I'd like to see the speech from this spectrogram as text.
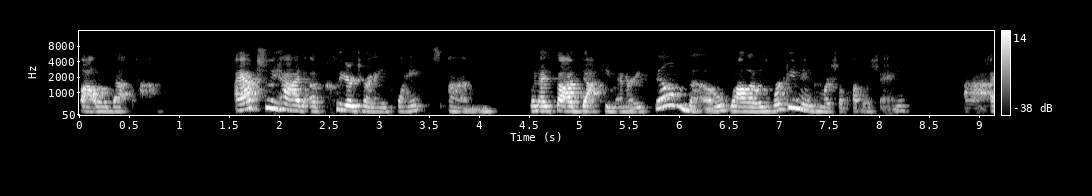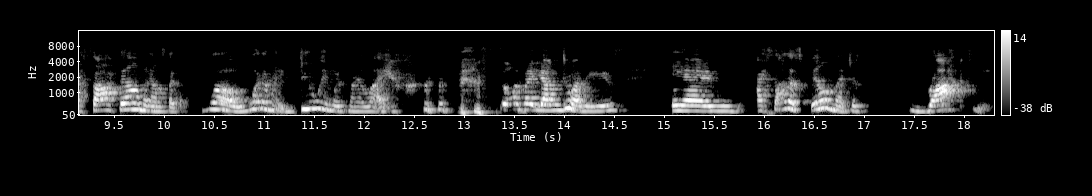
followed that path. I actually had a clear turning point um, when I saw a documentary film, though, while I was working in commercial publishing uh, I saw a film and I was like, whoa, what am I doing with my life? Still in my young 20s. And I saw this film that just rocked me.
